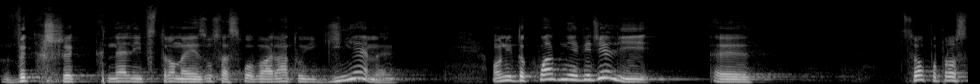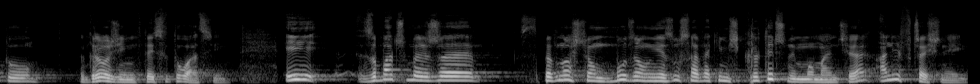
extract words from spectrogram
wykrzyknęli w stronę Jezusa słowa ratuj, giniemy. Oni dokładnie wiedzieli, e, co po prostu grozi im w tej sytuacji. I zobaczmy, że z pewnością budzą Jezusa w jakimś krytycznym momencie, a nie wcześniej.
